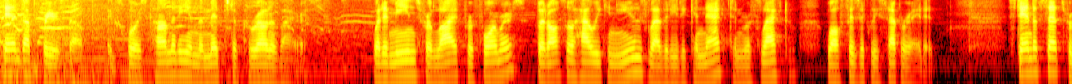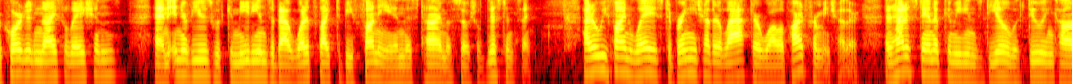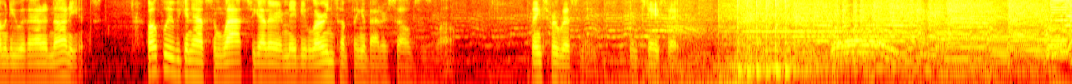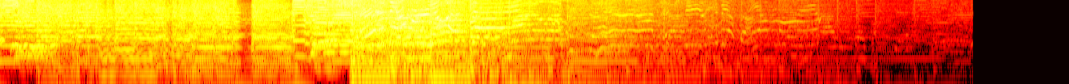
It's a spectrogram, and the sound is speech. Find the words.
Stand Up for Yourself explores comedy in the midst of coronavirus, what it means for live performers, but also how we can use levity to connect and reflect while physically separated. Stand up sets recorded in isolation, and interviews with comedians about what it's like to be funny in this time of social distancing. How do we find ways to bring each other laughter while apart from each other? And how do stand up comedians deal with doing comedy without an audience? Hopefully, we can have some laughs together and maybe learn something about ourselves as well. Thanks for listening and stay safe.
